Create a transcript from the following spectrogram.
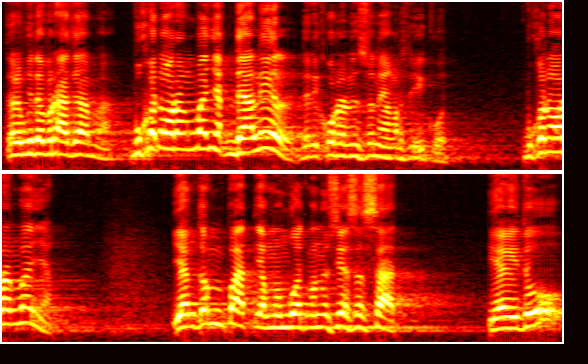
dalam kita beragama. Bukan orang banyak dalil dari Quran dan Sunnah yang harus diikut. Bukan orang banyak. Yang keempat yang membuat manusia sesat yaitu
